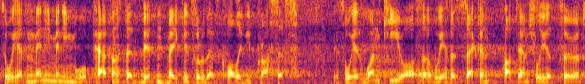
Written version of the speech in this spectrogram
So we had many, many more patterns that didn't make it through that quality process. So we had one key author, we had a second, potentially a third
